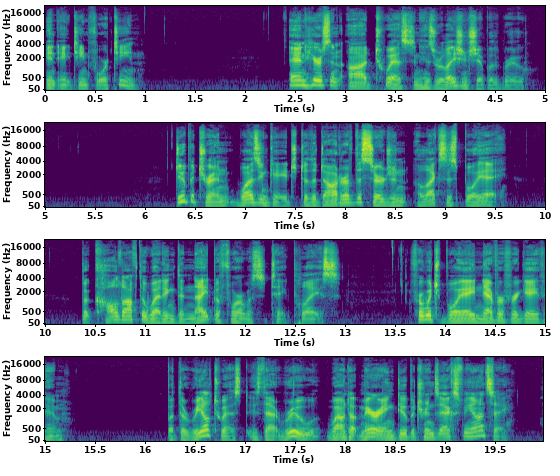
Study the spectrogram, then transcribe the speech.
in 1814. And here's an odd twist in his relationship with Roux. Dupuytren was engaged to the daughter of the surgeon Alexis Boyer, but called off the wedding the night before it was to take place, for which Boyer never forgave him. But the real twist is that Roux wound up marrying Dupuytren's ex fiancee.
